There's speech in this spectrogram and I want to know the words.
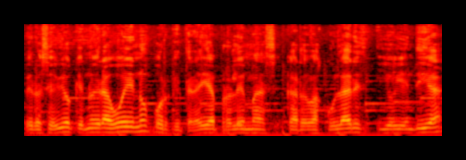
pero se vio que no era bueno porque traía problemas cardiovasculares y hoy en día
